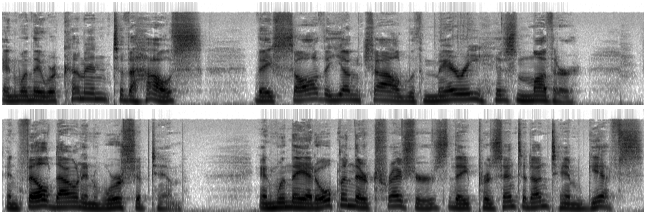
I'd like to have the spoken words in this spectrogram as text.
And when they were come into the house they saw the young child with Mary his mother and fell down and worshipped him. And when they had opened their treasures they presented unto him gifts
